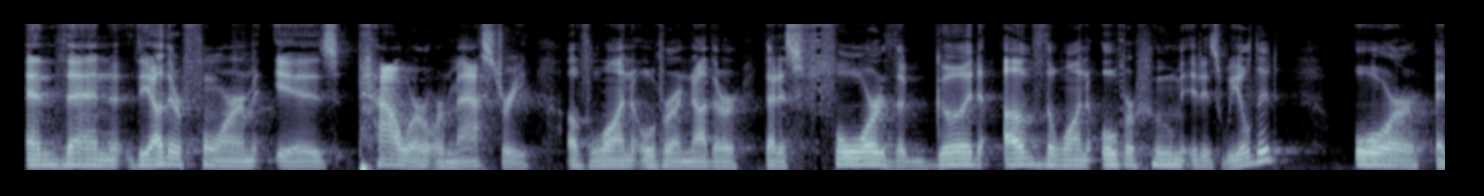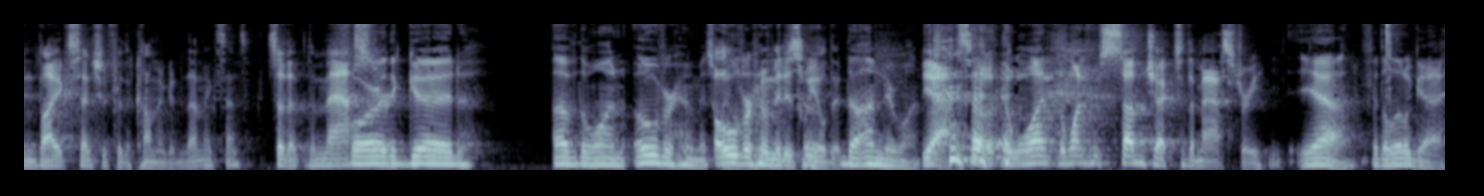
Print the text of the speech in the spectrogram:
And then the other form is power or mastery of one over another that is for the good of the one over whom it is wielded, or, and by extension, for the common good. Does that make sense? So the, the master. For the good of the one over whom it's Over wielded. whom it is So wielded. The under one. yeah. So the one, the one who's subject to the mastery, Yeah. For the little guy.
